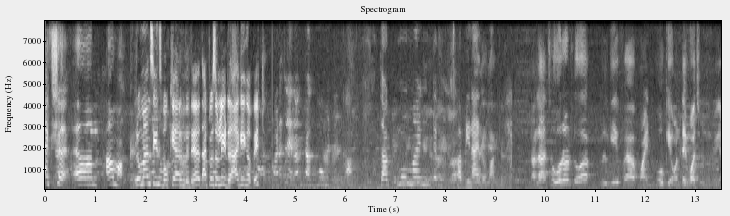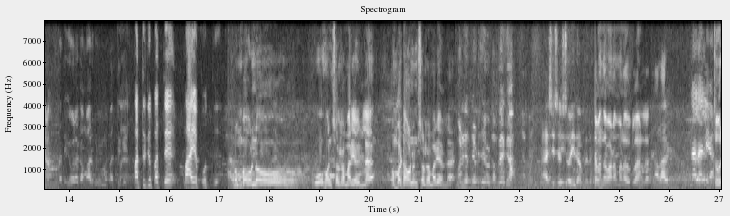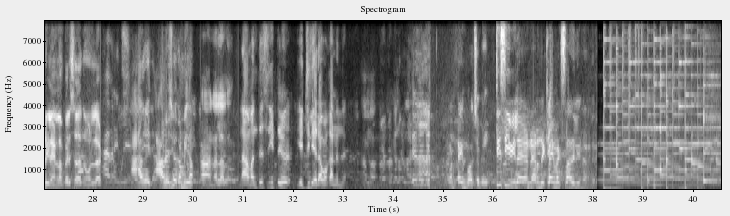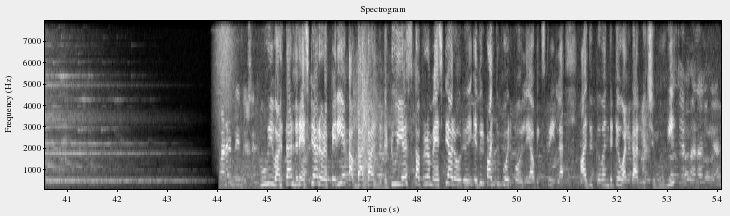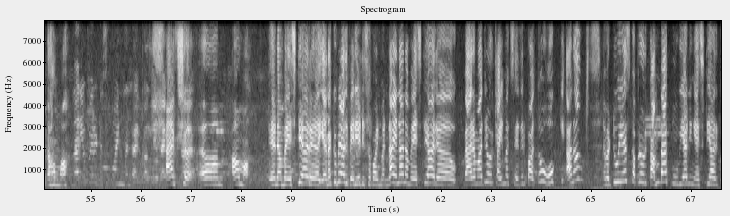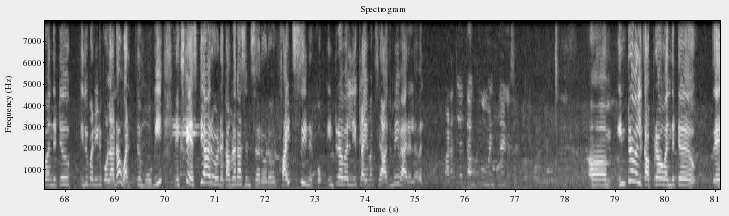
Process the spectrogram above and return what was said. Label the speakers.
Speaker 1: Actual ஆமாம்
Speaker 2: romance scenes பொக்கையாக இருந்தது. That was only dragging a bit
Speaker 3: படத்துல ஏதாவது டக் மூமெண்ட் இருக்கா?
Speaker 1: தக் மூமெண்ட் அப்படி நான் எதுவும் பார்க்கல
Speaker 4: நல்லா இருந்துச்சு. Overall ஃப்ளோவா will give point okay one time watch மூவியா
Speaker 5: பத்துக்கு. பத்து வாயை போத்து.
Speaker 6: ரொம்ப ஒன்றும் ஓஹோன்னு சொல்கிற மாதிரியும் இல்லை. ரொம்ப டவுனுன்னு சொல்கிற மாதிரியும் இல்லை.
Speaker 7: ஆஸ் யூஷுவல் ஸ்டோரி தான் வந்தமான அளவுக்குலாம் இல்ல.
Speaker 3: நல்லா இல்லையா
Speaker 7: ஸ்டோரி லைன்லாம் பெருசா எதுவும் இல்ல.
Speaker 6: ஆவரேஜ் ஆவரேஜுக்கு கம்மி தான்.
Speaker 5: ஆ நல்லா இல்லை
Speaker 8: நான் வந்து சீட்டு எட்ஜ்லேயே தான் உட்காந்துருந்தேன்
Speaker 6: ஒன் டைம் வாட்சபிள்
Speaker 9: சிசிவியில் நடந்த கிளைமேக்ஸ்லாம் அதுலேயும் நடந்தது
Speaker 1: மூவி வர்த்தா இருந்தது. எஸ்டிஆரோட பெரிய கம்பேக்காக இருந்தது. டூ இயர்ஸ்க்கு அப்புறம் நம்ம எஸ்டிஆர் ஒரு எதிர்பார்த்து போயிருப்போம் இல்லையா பிக் ஸ்க்ரீனில் அதுக்கு வந்துட்டு வர்த்தா இருந்துச்சு மூவி ஆமாம் ஆமாம் நம்ம எஸ்டிஆர் எனக்குமே அது பெரிய டிசப்பாயின்மெண்ட் தான். ஏன்னா நம்ம எஸ்டிஆர் வேற மாதிரி ஒரு கிளைமேக்ஸ் எதிர்பார்த்தோம். ஓகே ஆனால் நம்ம டூ இயர்ஸ்க்கு அப்புறம் ஒரு கம்பேக் மூவியாக நீங்கள் எஸ்டிஆருக்கு வந்துட்டு இது பண்ணிட்டு போகலான்னா ஒர்த்து மூவி நெக்ஸ்ட் எஸ்டிஆரோட கமலஹாசன் சாரோட ஒரு ஃபைட் சீன் இருக்கும். இன்டர்வல்லையும் கிளைமேக்ஸ்லையும் அதுவுமே வேற லெவல்
Speaker 3: படத்துல டக் மூமெண்ட்னா என்ன சொல்றீங்க?
Speaker 1: இன்டர்வலுக்கு அப்புறம் வந்துட்டு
